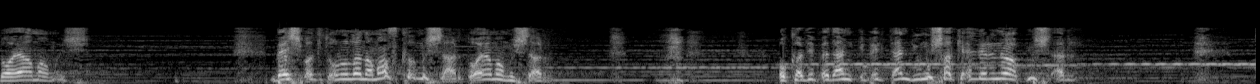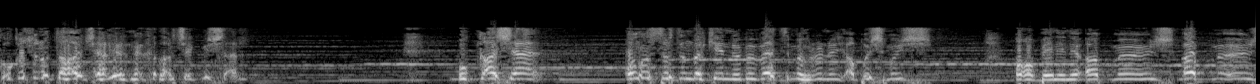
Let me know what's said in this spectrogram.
Doyamamış. Beş vakit onunla namaz kılmışlar. Doyamamışlar. O kadifeden, ipekten yumuşak ellerini öpmüşler. Kokusunu ta içerlerine kadar çekmişler. Ukkaşe onun sırtındaki nübüvvet mührünü yapışmış. O benini öpmüş, öpmüş,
